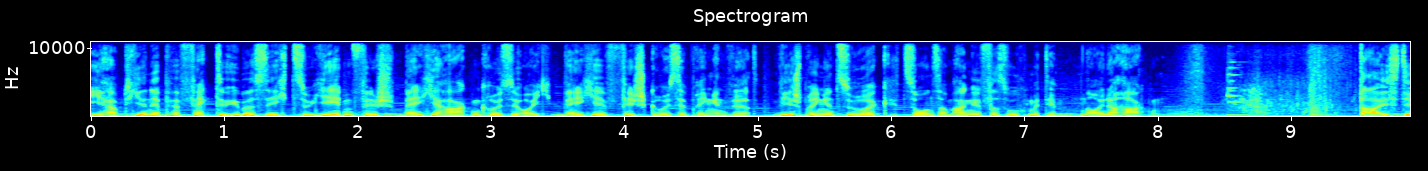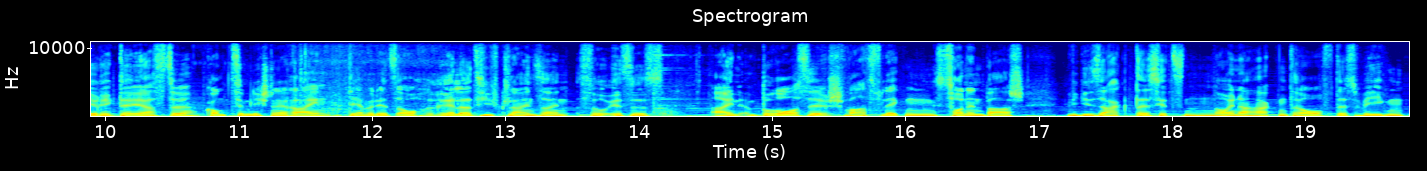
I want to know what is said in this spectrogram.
Ihr habt hier eine perfekte Übersicht zu jedem Fisch, welche Hakengröße euch welche Fischgröße bringen wird. Wir springen zurück zu unserem Angelversuch mit dem 9er Haken. Da ist direkt der erste, kommt ziemlich schnell rein. Der wird jetzt auch relativ klein sein, so ist es. Ein Bronze, Schwarzflecken, Sonnenbarsch. Wie gesagt, da ist jetzt ein neuner Haken drauf, deswegen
